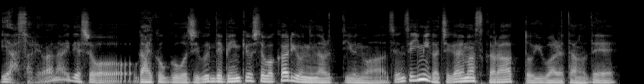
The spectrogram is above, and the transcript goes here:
いや、それはないでしょう。外国語を自分で勉強してわかるようになるっていうのは全然意味が違いますから、と言われたので、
